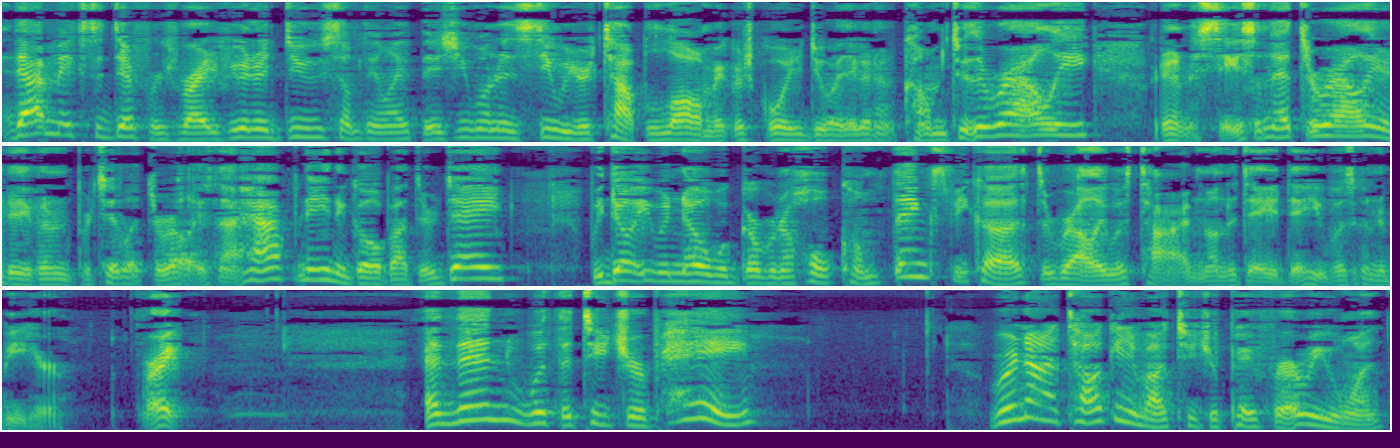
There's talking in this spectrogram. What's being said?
that makes a difference, right? If you're going to do something like this, you want to see what your top lawmakers going to do. Are they going to come to the rally? Are they going to say something at the rally? Are they going to pretend like the rally is not happening and go about their day? We don't even know what Governor Holcomb thinks because the rally was timed on the day that he was going to be here, right? And then with the teacher pay, we're not talking about teacher pay for everyone.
